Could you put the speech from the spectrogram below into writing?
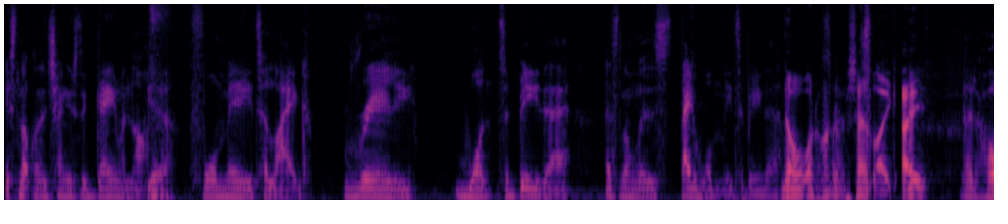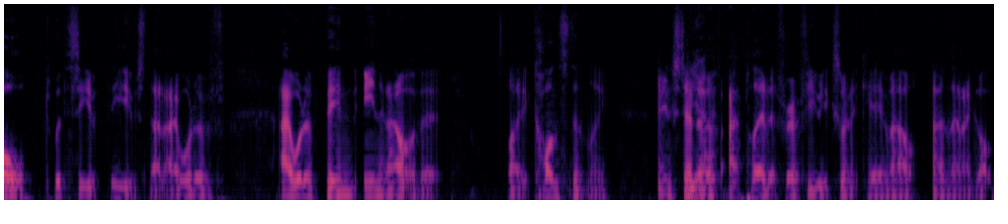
it's not going to change the game enough Yeah. for me to like really want to be there as long as they want me to be there. No, one hundred percent. Like I had hoped with Sea of Thieves that I would have, I would have been in and out of it, like constantly, instead Yeah. of I played it for a few weeks when it came out, and then I got,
